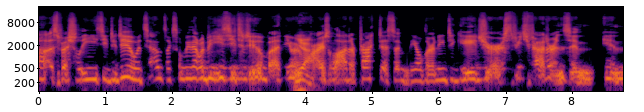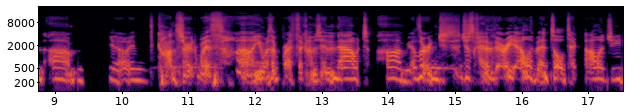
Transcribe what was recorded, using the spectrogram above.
uh, especially easy to do. It sounds like something that would be easy to do, but you know, yeah. it requires a lot of practice and you know, learning to gauge your speech patterns in in um you know, in concert with uh, you know, with a breath that comes in and out. Um, I learned just kind of very elemental technology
